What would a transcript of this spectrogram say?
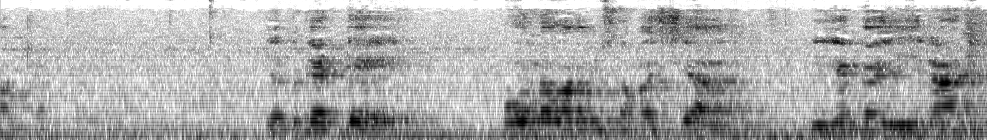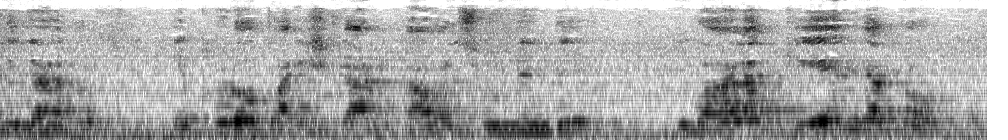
మాట్లాడతారు. ఎందుకంటే పోలవరం సమస్య నిజంగా ఈనాటిది కాదు ఎప్పుడో పరిష్కారం కావాల్సి ఉండింది. ఇవాళ కేంద్ర ప్రభుత్వం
